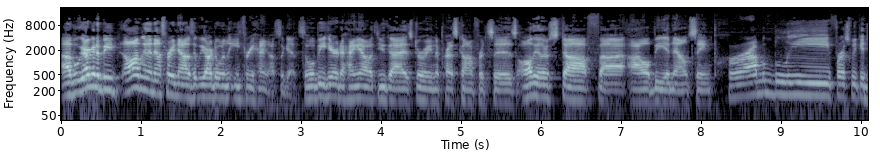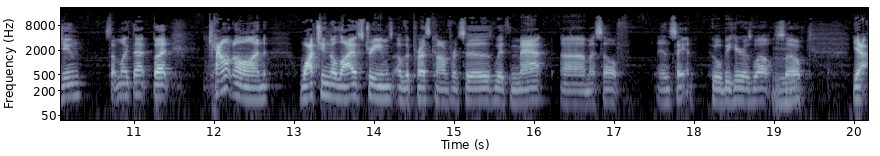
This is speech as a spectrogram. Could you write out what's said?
Uh, but we are going to be. All I'm going to announce right now is that we are doing the E3 hangouts again. So we'll be here to hang out with you guys during the press conferences. All the other stuff uh, I'll be announcing probably first week of June, something like that. But count on watching the live streams of the press conferences with Matt, uh, myself, and Sam, who will be here as well. So yeah,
